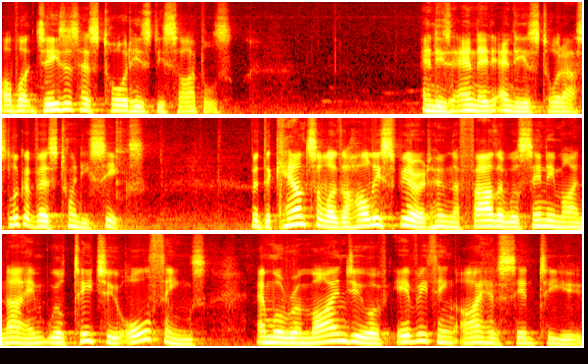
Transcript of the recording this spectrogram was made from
of what Jesus has taught His disciples and, and, and He has taught us. Look at verse 26. But the counselor, the Holy Spirit, whom the Father will send in my name, will teach you all things and will remind you of everything I have said to you.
